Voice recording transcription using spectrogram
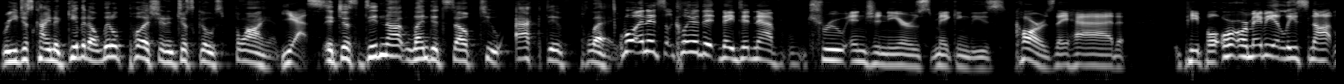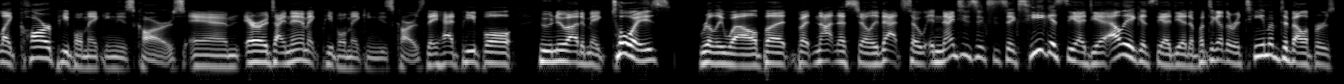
where you just kind of give it a little push and it just goes flying. Yes. It just did not lend itself to active play. Well, and it's clear that they didn't have true engineers making these cars. They had people or, or maybe at least not like car people making these cars and aerodynamic people making these cars. They had people who knew how to make toys really well but but not necessarily that. So in 1966 he gets the idea elliott gets the idea to put together a team of developers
